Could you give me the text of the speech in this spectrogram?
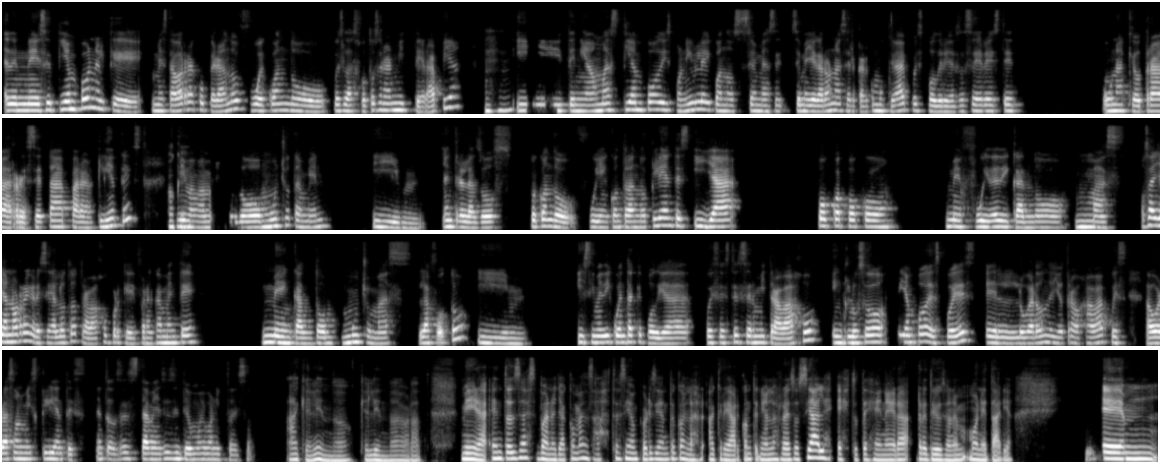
En ese tiempo en el que me estaba recuperando fue cuando pues las fotos eran mi terapia Y, y tenía más tiempo disponible y cuando se me, se me llegaron a acercar como que, ay, pues podrías hacer este, una que otra receta para clientes, mi mamá me ayudó mucho también y mm, entre las dos fue cuando fui encontrando clientes y ya poco a poco me fui dedicando más. O sea, ya no regresé al otro trabajo porque francamente me encantó mucho más la foto y, y sí me di cuenta que podía, pues, este ser mi trabajo. Incluso tiempo después, el lugar donde yo trabajaba, pues, ahora son mis clientes. Entonces, también se sintió muy bonito eso. Ah, qué lindo, qué lindo, de verdad. Mira, entonces, bueno, ya comenzaste 100% con las, a crear contenido en las redes sociales, esto te genera retribución monetaria. Em,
